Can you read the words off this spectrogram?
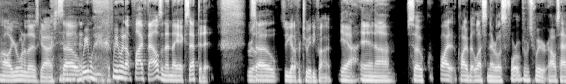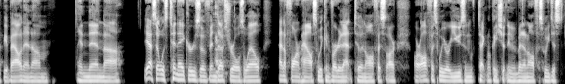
Oh, you're one of those guys. So we, went- we went up 5,000 and they accepted it. Really? So So you got it for 285. yeah. And, uh, so quite, quite a bit less than they were listed for, which we were, I was happy about. And, um, and then, uh, yeah, so it was 10 acres of industrial as well. Had a farmhouse. We converted that to an office. Our our office we were using technically shouldn't even been an office. We just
